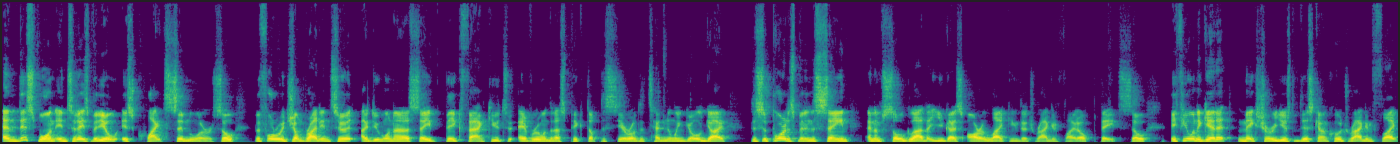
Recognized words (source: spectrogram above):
And this one in today's video is quite similar. So before we jump right into it, I do want to say big thank you to everyone that has picked up the 0 to 10 million gold guide. The support has been insane, and I'm so glad that you guys are liking the Dragonflight updates. So if you want to get it, make sure you use the discount code Dragonflight,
